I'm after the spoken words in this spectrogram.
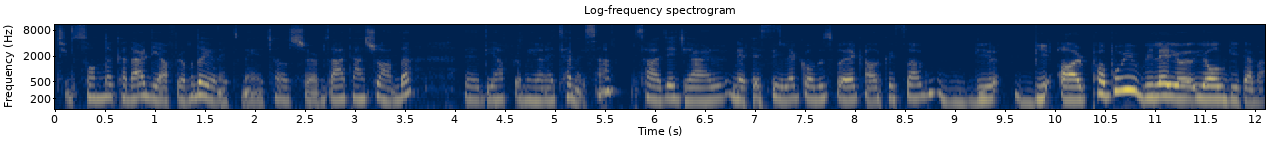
Çünkü sonuna kadar diyaframı da yönetmeye çalışıyorum. Zaten şu anda e, diyaframı yönetemesem sadece ciğer nefesiyle konuşmaya kalkışsam bir, bir arpa boyu bile yol, yol gidemem.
